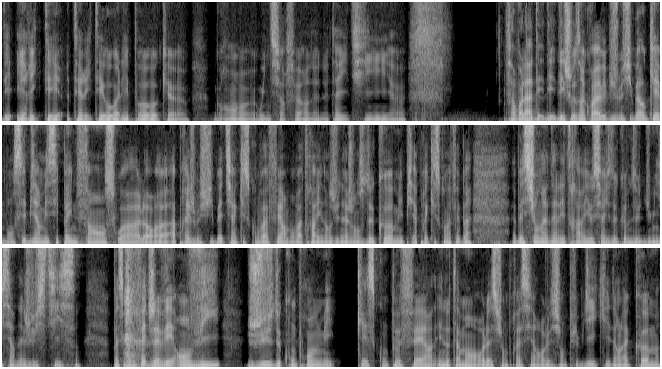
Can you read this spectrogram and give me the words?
des Eric Ter- Territeo à l'époque, euh, grand euh, windsurfer de, Tahiti. euh. Enfin voilà, des, choses incroyables. Et puis je me suis dit, bah ok, bon c'est bien, mais c'est pas une fin en soi. Alors après, je me suis dit, bah tiens, qu'est-ce qu'on va faire? Bon, On va travailler dans une agence de com. Et puis après, qu'est-ce qu'on a fait? Bah, ah bah, si on allait travailler au service de com du ministère de la Justice. Parce qu'en fait, j'avais envie juste de comprendre, mais qu'est-ce qu'on peut faire, et notamment en relations presse et en relations publiques et dans la com,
